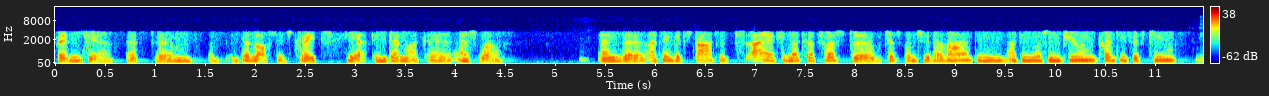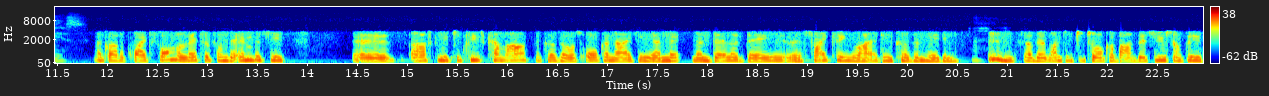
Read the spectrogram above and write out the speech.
friends here that um, the loss is great here in Denmark uh, as well. And uh, I think it started. I actually met her first uh, just when she arrived in. I think it was in June 2015. Yes. I got a quite formal letter from the embassy uh, asking me to please come out because I was organizing a Mandela Day uh, cycling ride in Copenhagen. Mm-hmm. so they wanted to talk about this use of the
